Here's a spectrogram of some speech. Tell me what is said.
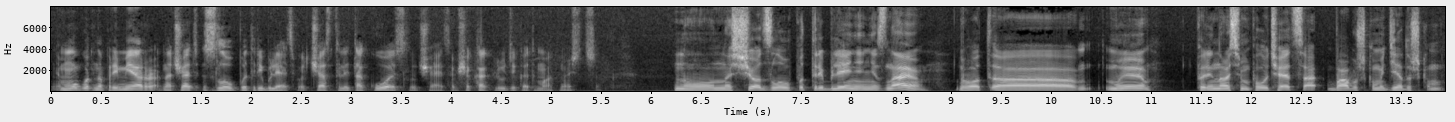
могут, например, начать злоупотреблять. Вот часто ли такое случается? Вообще, как люди к этому относятся? Ну, насчет злоупотребления не знаю. Вот э, мы приносим, получается, бабушкам и дедушкам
